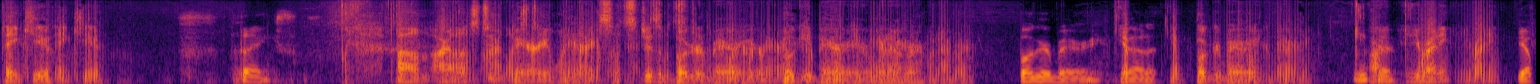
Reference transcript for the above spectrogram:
Thank you. Thank you. Thanks. Um, all right, let's do berry one next. Let's do the booger berry or boogie berry or whatever. Whatever. Boogerberry. Yep. Got it. Yep. Booger berry. Okay. All right, you ready? You ready? Yep.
